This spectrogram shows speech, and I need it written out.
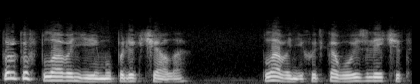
Только в плаванье ему полегчало. Плаванье хоть кого излечит.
